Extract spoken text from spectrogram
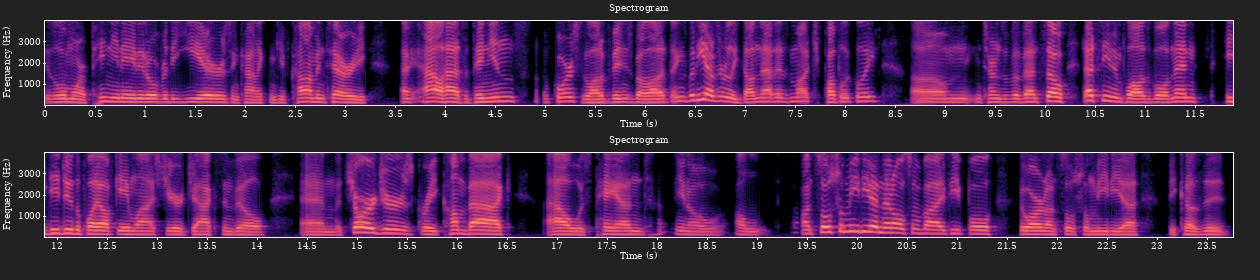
is a little more opinionated over the years and kind of can give commentary. I mean, Al has opinions, of course, a lot of opinions about a lot of things, but he hasn't really done that as much publicly um, in terms of events. So that seemed implausible. And then he did do the playoff game last year, Jacksonville and the Chargers. Great comeback. Al was panned, you know, on social media and then also by people who aren't on social media because it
